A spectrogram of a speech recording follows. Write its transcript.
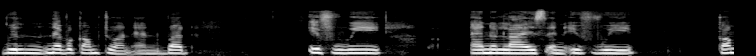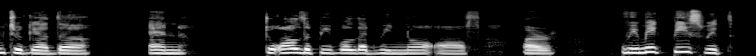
will never come to an end but if we analyze and if we come together and to all the people that we know of or we make peace with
